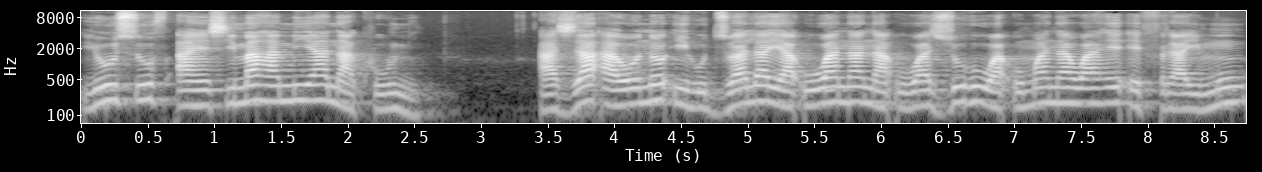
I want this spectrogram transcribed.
Yusuf aenshima hamia na kumi. Aja aono ihudzwala ya uwana na uwajuhu wa umwana wahe efraimu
